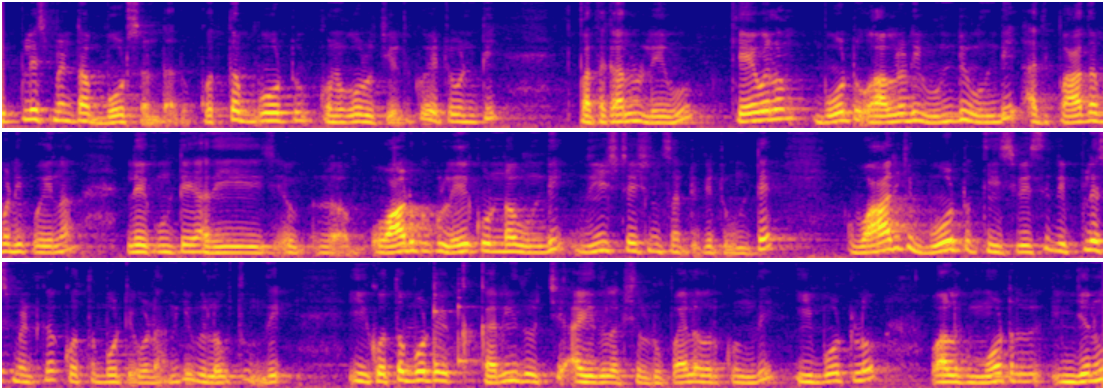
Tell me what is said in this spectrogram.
రిప్లేస్మెంట్ ఆఫ్ బోట్స్ అంటారు. కొత్త బోటు కొనుగోలు చేయటకు ఎటువంటి పథకాలు లేవు. కేవలం బోటు ఆల్రెడీ ఉండి ఉండి అది పాతబడిపోయినా లేకుంటే అది వాడుకకు లేకుండా ఉండి రిజిస్ట్రేషన్ సర్టిఫికేట్ ఉంటే వారికి బోటు తీసివేసి రిప్లేస్మెంట్గా కొత్త బోటు ఇవ్వడానికి వీలవుతుంది. ఈ కొత్త బోటు యొక్క ఖరీదు వచ్చి ఐదు లక్షల రూపాయల వరకు ఉంది. ఈ బోట్లో వాళ్ళకి మోటార్ ఇంజను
